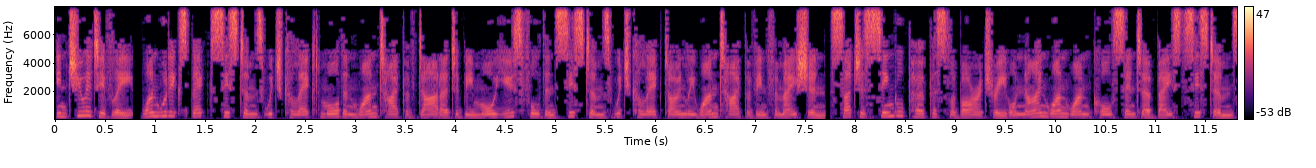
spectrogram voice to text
Intuitively, one would expect systems which collect more than one type of data to be more useful than systems which collect only one type of information such as single-purpose laboratory or 911 call center-based systems,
